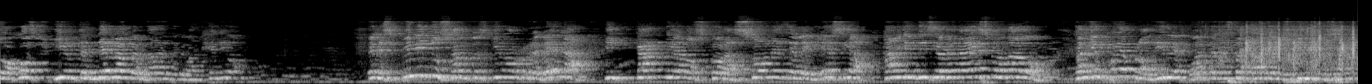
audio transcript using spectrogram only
ojos y entender las verdades del Evangelio. El Espíritu Santo es quien nos revela y cambia los corazones de la iglesia. ¿Alguien dice amén a eso, amado? ¿Alguien puede aplaudirle fuerte en esta tarde al Espíritu Santo?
